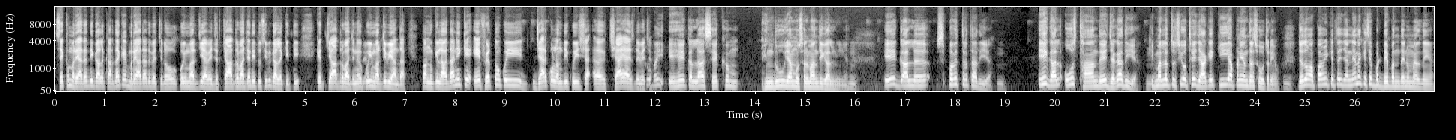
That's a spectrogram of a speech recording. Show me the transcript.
ਸਿੱਖ ਮਰਿਆਦਾ ਦੀ ਗੱਲ ਕਰਦਾ ਕਿ ਮਰਿਆਦਾ ਦੇ ਵਿੱਚ ਰਹੋ ਕੋਈ ਮਰਜ਼ੀ ਆਵੇ ਜ- ਚਾਰ ਦਰਵਾਜ਼ਿਆਂ ਦੀ ਤੁਸੀਂ ਵੀ ਗੱਲ ਕੀਤੀ ਕਿ ਚਾਰ ਦਰਵਾਜ਼ੇ ਨੇ ਕੋਈ ਮਰਜ਼ੀ ਵੀ ਆਂਦਾ ਤੁਹਾਨੂੰ ਕੀ ਲੱਗਦਾ ਨਹੀਂ ਕਿ ਇਹ ਫਿਰ ਤੋਂ ਕੋਈ ਜ਼ਹਿਰ ਘੋਲਣ ਦੀ ਕੋਈ ਛਾਇਆ ਹੈ ਇਸ ਦੇ ਵਿੱਚ? ਭਾਈ ਇਹ ਕੱਲਾ ਸਿੱਖ ਹਿੰਦੂ ਜਾਂ ਮੁਸਲਮਾਨ ਦੀ ਗੱਲ ਨਹੀਂ ਆ। ਹੂੰ। ਇਹ ਗੱਲ ਪਵਿੱਤਰਤਾ ਦੀ ਆ। ਇਹ ਗੱਲ ਉਸ ਥਾਨ ਦੇ ਜਗ੍ਹਾ ਦੀ ਹੈ ਕਿ ਮਤਲਬ ਤੁਸੀਂ ਉੱਥੇ ਜਾ ਕੇ ਕੀ ਆਪਣੇ ਅੰਦਰ ਸੋਚ ਰਹੇ ਹੋ। ਜਦੋਂ ਆਪਾਂ ਵੀ ਕਿਤੇ ਜਾਂਦੇ ਆ ਨਾ ਕਿਸੇ ਵੱਡੇ ਬੰਦੇ ਨੂੰ ਮਿਲਦੇ ਆ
